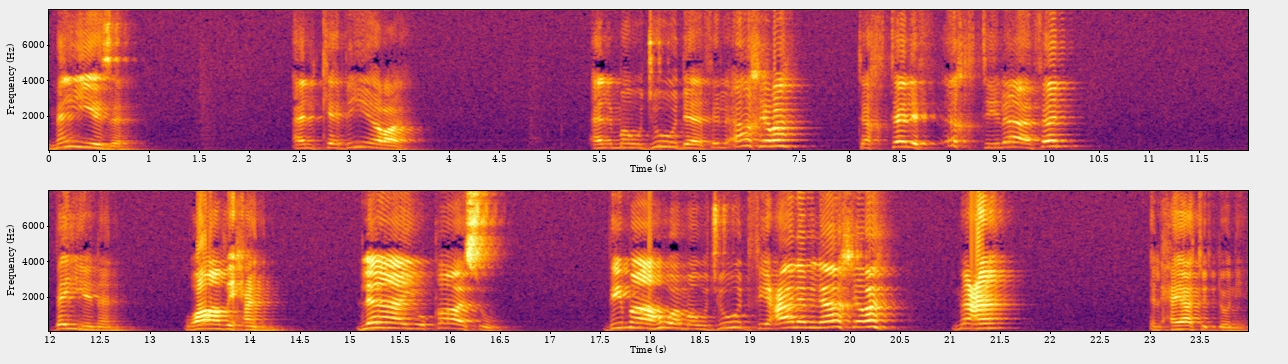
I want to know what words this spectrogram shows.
الميزه الكبيرة الموجودة في الآخرة تختلف اختلافا بينا واضحا لا يقاس بما هو موجود في عالم الآخرة مع الحياة الدنيا.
